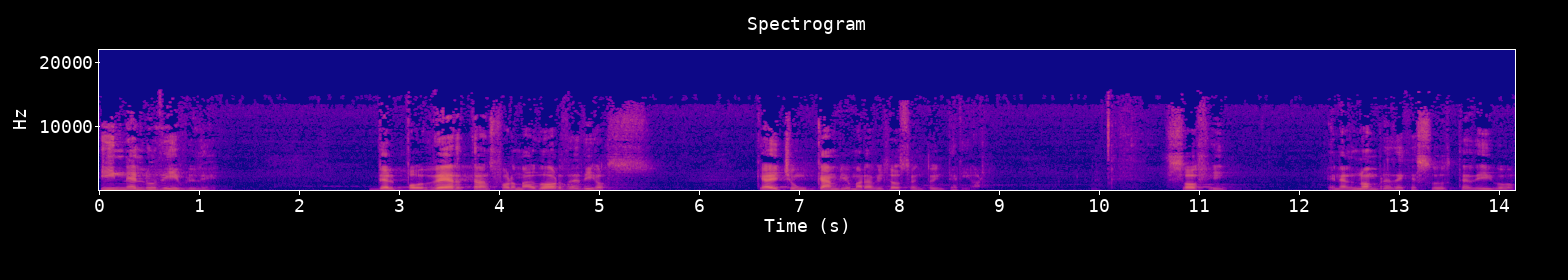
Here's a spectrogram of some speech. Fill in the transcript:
ineludible del poder transformador de Dios que ha hecho un cambio maravilloso en tu interior. Sophie, en el nombre de Jesús te digo,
